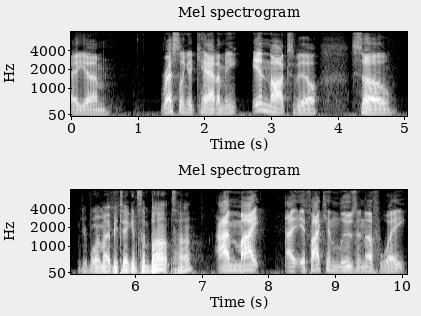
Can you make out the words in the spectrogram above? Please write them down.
a um, wrestling academy in Knoxville. So Your boy might be taking some bumps, huh? I might, I, if I can lose enough weight,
